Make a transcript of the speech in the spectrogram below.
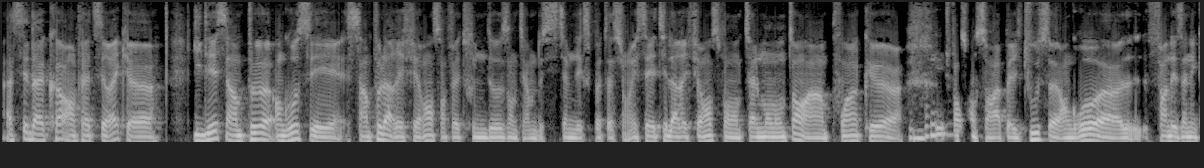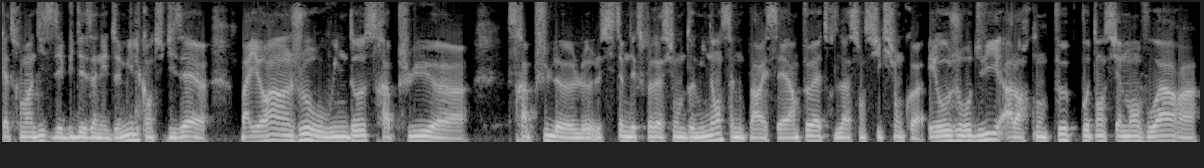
assez d'accord en fait. C'est vrai que l'idée c'est un peu, en gros c'est c'est un peu la référence en fait Windows en termes de système d'exploitation et ça a été la référence pendant tellement longtemps à un point que euh, je pense qu'on s'en rappelle tous. En gros, euh, fin des années 90, début des années 2000, quand tu disais bah il y aura un jour où Windows sera plus sera plus le, le système d'exploitation dominant, ça nous paraissait un peu être de la science-fiction quoi. Et aujourd'hui, alors qu'on peut potentiellement voir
